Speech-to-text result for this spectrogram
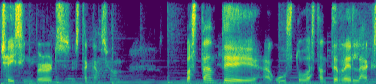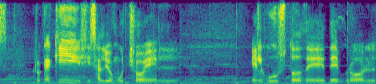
Chasing Birds, esta canción. Bastante a gusto, bastante relax. Creo que aquí sí salió mucho el, el gusto de Dave Grohl,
